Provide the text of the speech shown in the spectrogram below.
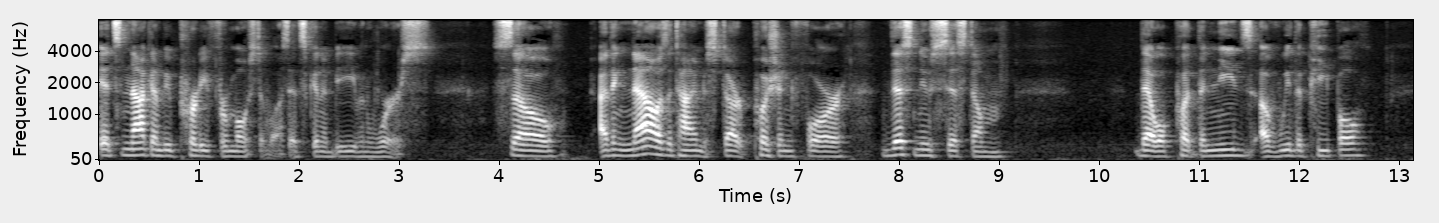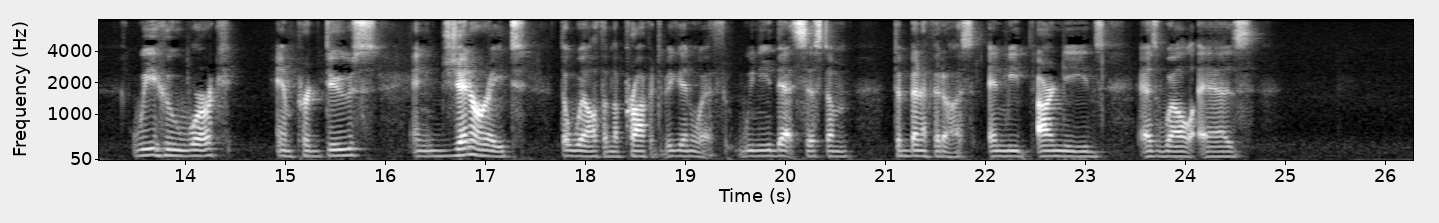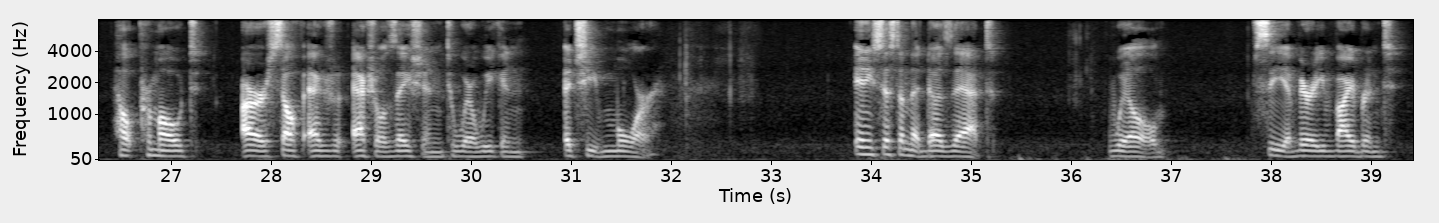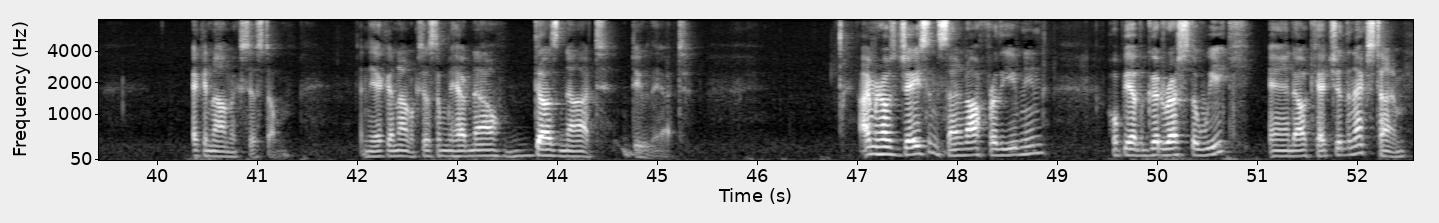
it's not going to be pretty for most of us. It's going to be even worse. So I think now is the time to start pushing for this new system that will put the needs of we the people, we who work and produce and generate the wealth and the profit to begin with. We need that system to benefit us and meet our needs as well as help promote our self actualization to where we can achieve more. Any system that does that will see a very vibrant economic system. And the economic system we have now does not do that. I'm your host, Jason, signing off for the evening. Hope you have a good rest of the week, and I'll catch you the next time.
